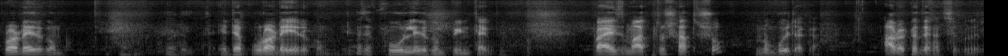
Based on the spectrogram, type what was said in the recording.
পুরাটা এরকম? এটা পুরাটাই এরকম ঠিক আছে? ফুল এরকম প্রিন্ট থাকবে। প্রাইস মাত্র সাতশো নব্বই টাকা। আরও একটা দেখাচ্ছে আপনাদের।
